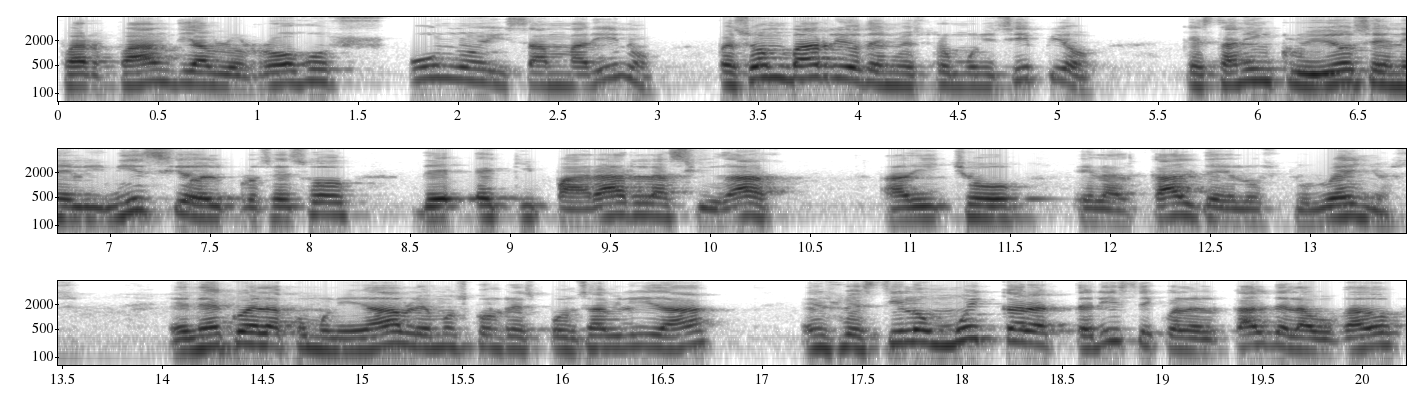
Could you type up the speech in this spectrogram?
Farfán, Diablos Rojos 1 y San Marino, pues son barrios de nuestro municipio que están incluidos en el inicio del proceso de equiparar la ciudad, ha dicho el alcalde de los tulueños. En eco de la comunidad hablemos con responsabilidad, en su estilo muy característico, el alcalde, el abogado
